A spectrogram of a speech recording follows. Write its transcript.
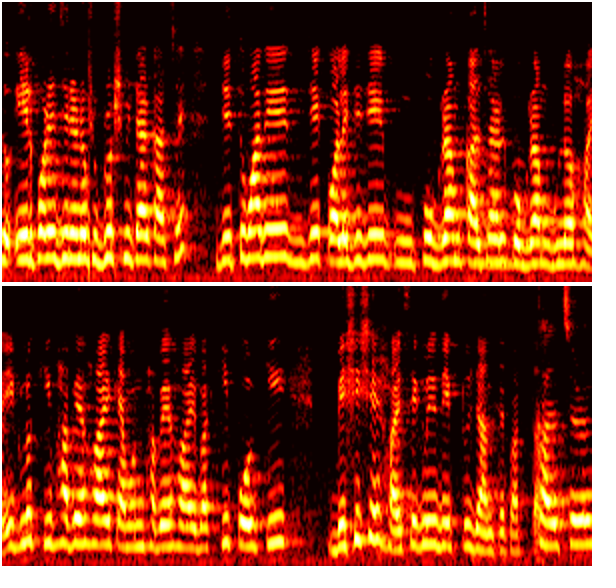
তো এরপরে জেনে নেব শুভ্রস্মিতার কাছে যে তোমাদের যে কলেজে যে প্রোগ্রাম কালচারাল প্রোগ্রামগুলো হয় এগুলো কীভাবে হয় কেমনভাবে হয় বা কি কি বেসিসে হয় সেগুলো যদি একটু জানতে পারতাম। কালচারাল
